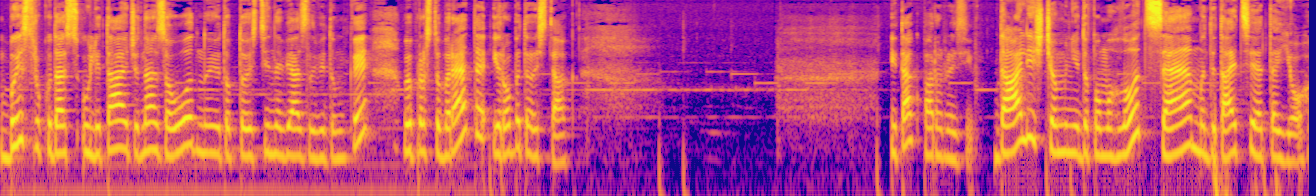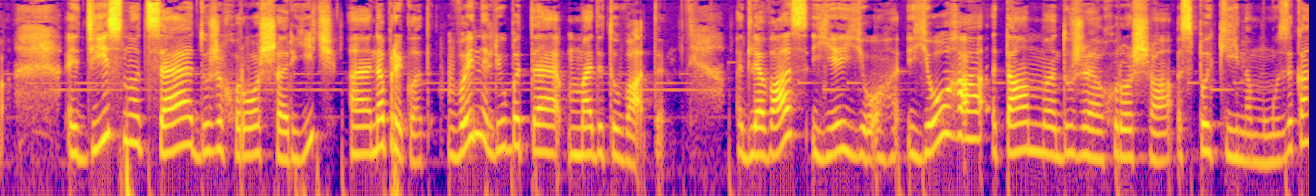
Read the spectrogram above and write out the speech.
бистро кудись улітають одна за одною. Тобто, ось ці нав'язливі думки, ви просто берете і робите ось так. І так пару разів. Далі, що мені допомогло, це медитація та йога. Е, Дійсно, це дуже хороша річ. Е, Наприклад, ви не любите медитувати. Для вас є йога. Йога там дуже хороша спокійна музика.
